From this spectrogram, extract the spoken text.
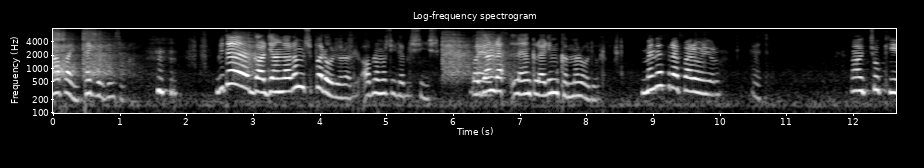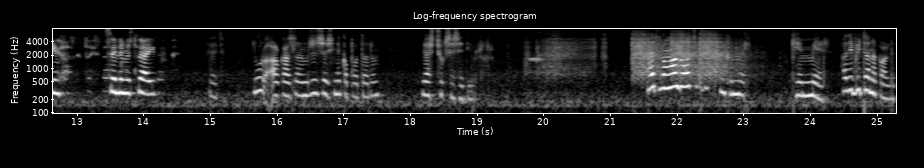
Ne yapayım? Tek bildiğin şaka. bir de gardiyanlarım süper oluyorlar. Ablama söyleyebilirsiniz. Gardiyan re- renkleri mükemmel oluyor. Ben hep Free oynuyorum. Evet. Aa, çok iyiyim. Söylemesi ayıp. Evet. Dur arkadaşlarımızın sesini kapatalım. Biraz çok ses ediyorlar. Hadi Ronaldo aç. hadi. Mükemmel. Mükemmel. Hadi bir tane kaldı.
